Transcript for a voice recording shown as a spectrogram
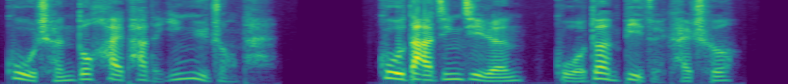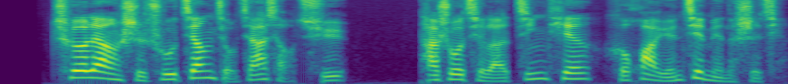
顾晨都害怕的阴郁状态。顾大经纪人果断闭嘴开车，车辆驶出江九家小区。他说起了今天和华源见面的事情。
